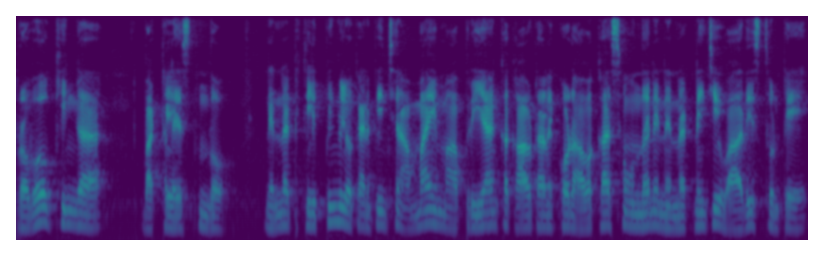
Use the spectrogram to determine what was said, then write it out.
ప్రొవోకింగ్గా బట్టలేస్తుందో. నిన్నటి క్లిప్పింగ్లో కనిపించిన అమ్మాయి మా ప్రియాంక కావడానికి కూడా అవకాశం ఉందని నిన్నటి నుంచి వాదిస్తుంటే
